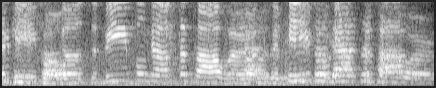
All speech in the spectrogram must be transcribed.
The people. Cause the people got the power. Cause the people got the power.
